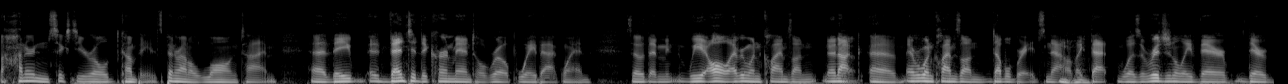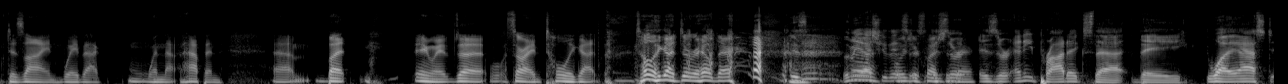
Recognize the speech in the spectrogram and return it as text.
a 160 year old company. It's been around a long time. Uh, they invented the Kern mantle rope way back when. So I mean, we all everyone climbs on no, not uh, everyone climbs on double braids now. Like that was originally their their design way back when that happened. Um, but anyway, the, sorry, I totally got totally got derailed there. Is, let me Uh, ask you what this: was your is, is there there? is there any products that they? Well, I asked,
